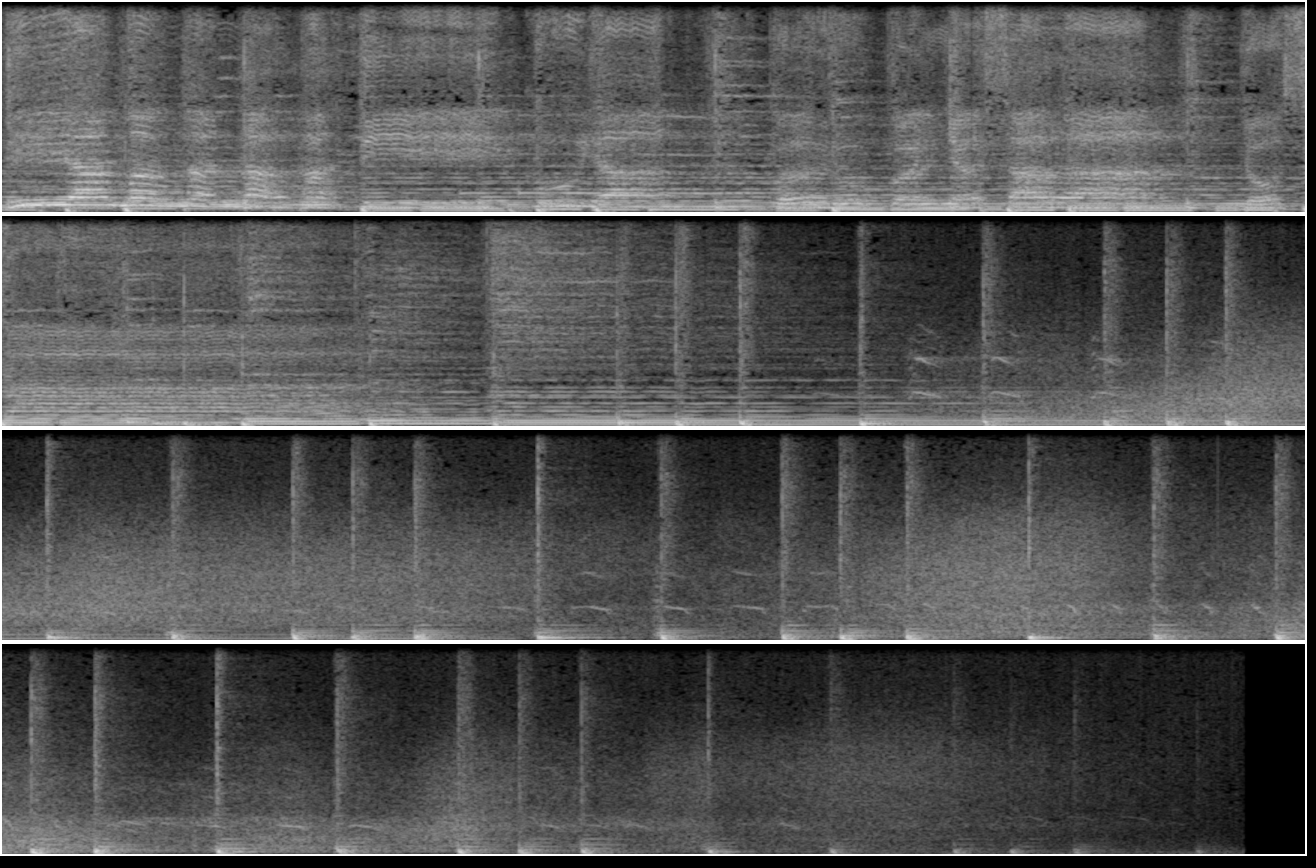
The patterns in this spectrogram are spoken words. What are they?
Dia mengenal hatiku yang penuh penyesalan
